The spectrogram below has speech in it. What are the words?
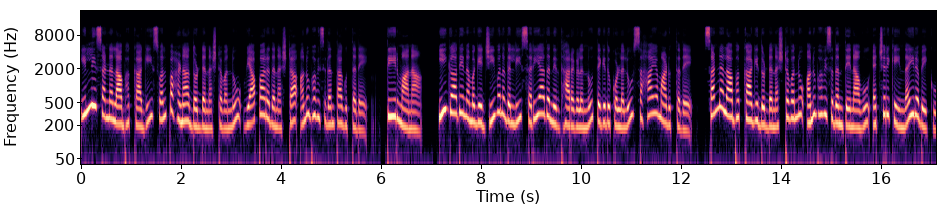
ಇಲ್ಲಿ ಸಣ್ಣ ಲಾಭಕ್ಕಾಗಿ ಸ್ವಲ್ಪ ಹಣ ದೊಡ್ಡ ನಷ್ಟವನ್ನು ವ್ಯಾಪಾರದ ನಷ್ಟ ಅನುಭವಿಸಿದಂತಾಗುತ್ತದೆ. ತೀರ್ಮಾನ ಈ ಗಾದೆ ನಮಗೆ ಜೀವನದಲ್ಲಿ ಸರಿಯಾದ ನಿರ್ಧಾರಗಳನ್ನು ತೆಗೆದುಕೊಳ್ಳಲು ಸಹಾಯ ಮಾಡುತ್ತದೆ. ಸಣ್ಣ ಲಾಭಕ್ಕಾಗಿ ದೊಡ್ಡ ನಷ್ಟವನ್ನು ಅನುಭವಿಸದಂತೆ ನಾವು ಎಚ್ಚರಿಕೆಯಿಂದ ಇರಬೇಕು.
